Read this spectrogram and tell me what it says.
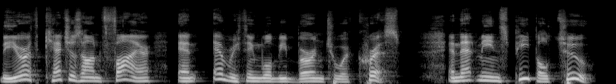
the earth catches on fire and everything will be burned to a crisp. And that means people too.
